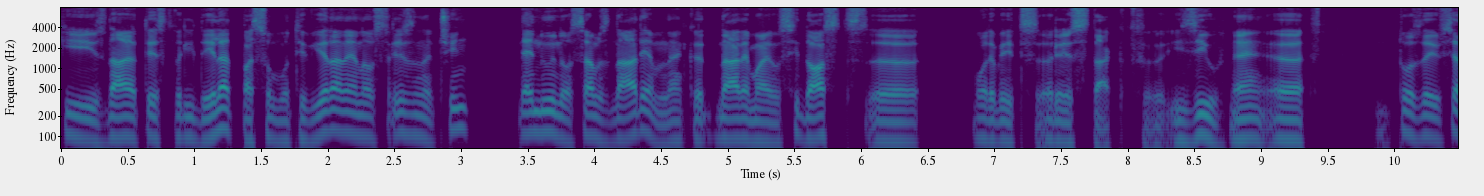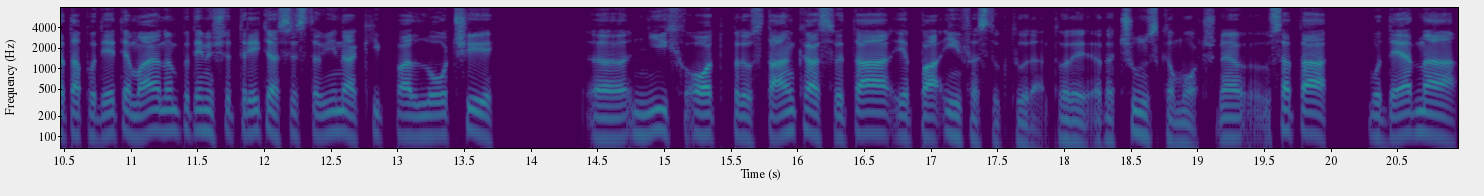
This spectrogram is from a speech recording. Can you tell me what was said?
ki znajo te stvari delati, pa so motivirane na ustrezen način, ne nujno samo z denarjem, ker denar imajo vsi dost, uh, mora biti res tak uh, izziv. Ne, uh, to zdaj vse ta podjetja imajo, no in potem je še tretja sestavina, ki pa loči uh, njih od preostanka sveta, je pa infrastruktura, torej računska moč. Ne. Vsa ta moderna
